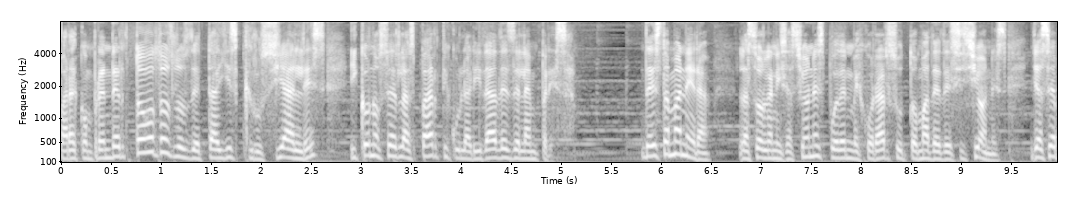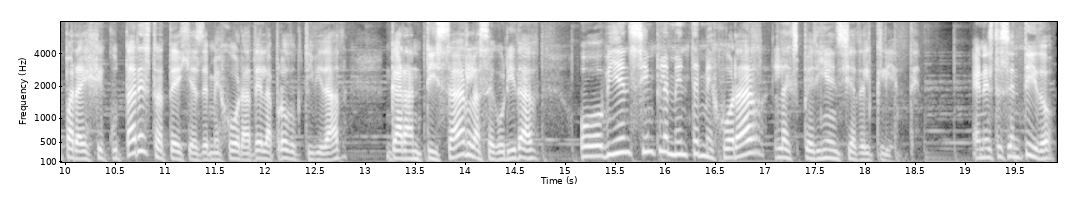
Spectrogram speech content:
para comprender todos los detalles cruciales y conocer las particularidades de la empresa. De esta manera, las organizaciones pueden mejorar su toma de decisiones, ya sea para ejecutar estrategias de mejora de la productividad, garantizar la seguridad o bien simplemente mejorar la experiencia del cliente. En este sentido,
